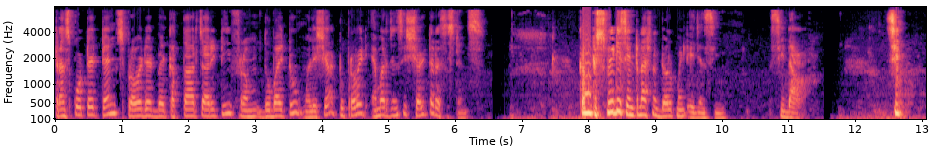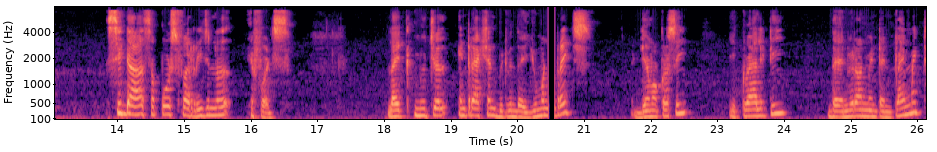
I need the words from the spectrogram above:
transported tents provided by Qatar Charity from Dubai to Malaysia to provide emergency shelter assistance. Coming to Swedish International Development Agency, SIDA. SIDA supports for regional efforts like mutual interaction between the human rights, democracy, equality, the environment and climate,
